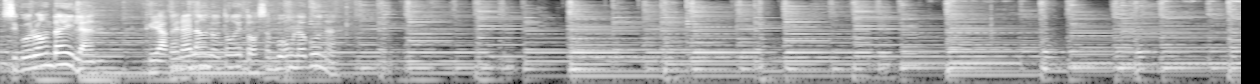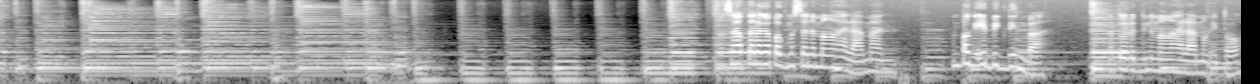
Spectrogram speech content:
Siguro ang dahilan, kaya kilala ang lutong ito sa buong Laguna. Ang sarap talaga pagmasdan ng mga halaman. Ang pag-ibig din ba? Katulad din ng mga halamang ito.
